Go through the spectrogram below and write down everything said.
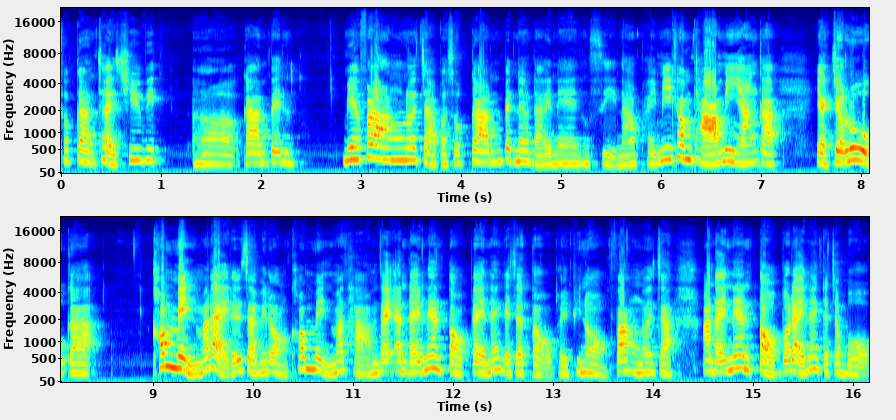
กับการใช้ชีวิตเอ่อการเป็นเมียฝรั่งเนาะจ้ะประสบการณ์เป็นแนวใดแน่จังซี่นะไผมีคำถามมีหยังก็อยากจะรู้ก็ คอมเมนต์มาได้ด้วยจ้ะพี่น้องคอมเมนต์มาถามได้อันใดแน่นตอบได้แน่นก็จะตอบให้พี่น้องฟังเนาะจ้ะอันใดแน่นตอบบ่ได้แน่นก็จะบอก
